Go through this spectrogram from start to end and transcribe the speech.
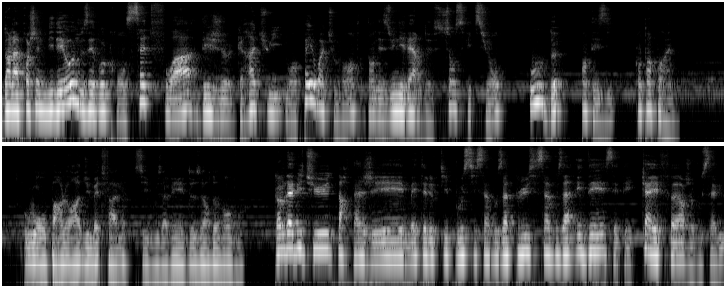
Dans la prochaine vidéo, nous évoquerons cette fois des jeux gratuits ou en pay what you want dans des univers de science-fiction ou de fantasy contemporaine. Ou on parlera du Medfan si vous avez deux heures devant vous. Comme d'habitude, partagez, mettez le petit pouce si ça vous a plu, si ça vous a aidé. C'était KFR, je vous salue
